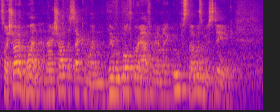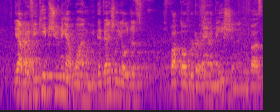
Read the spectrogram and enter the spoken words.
So I shot at one, and then I shot at the second one. They were both going after me. I'm like, oops, that was a mistake. Yeah, but if you keep shooting at one, eventually you'll just fuck over their animation, and thus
